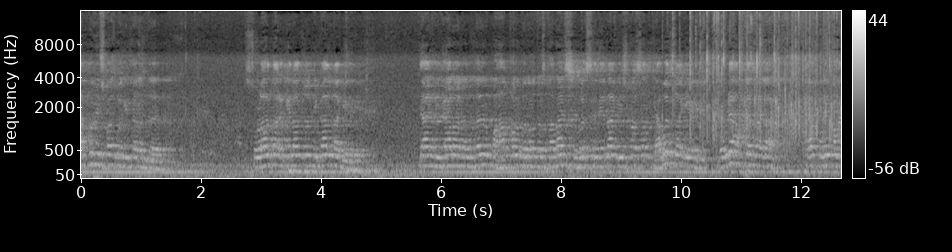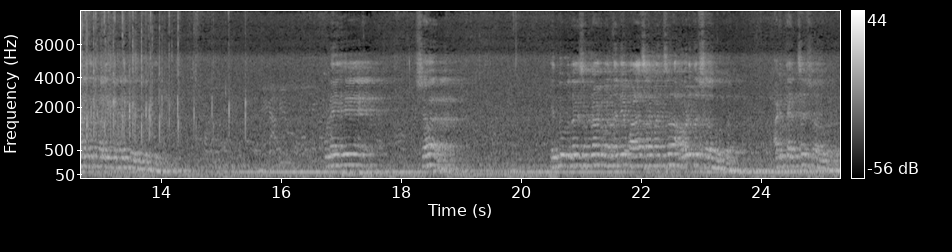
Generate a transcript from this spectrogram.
आत्मविश्वास बघितल्यानंतर सोळा तारखेला जो निकाल लागेल त्या निकालानंतर महापौर बनवत असताना शिवसेनेला विश्वासात घ्यावंच लागेल एवढ्या आपल्या जागा त्या पुणे महानगरपालिकेमध्ये घेऊन येतील. पुणे हे शहर हिंदू हृदय सम्राट वंदनीय बाळासाहेबांचं आवडतं शहर होतं आणि त्यांचं शहर होतं.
